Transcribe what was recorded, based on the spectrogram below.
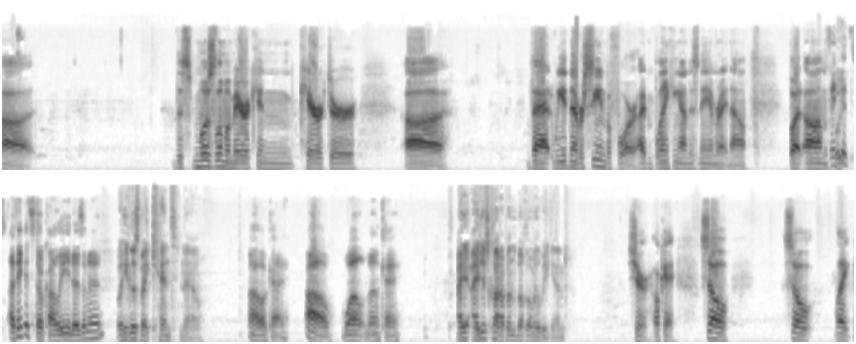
uh, this Muslim American character uh, that we had never seen before. I'm blanking on his name right now, but I um, think it's I think it's still Khalid, isn't it? Well, he goes by Kent now. Oh, okay. Oh, well, okay. I, I just caught up on the book over the weekend. sure, okay. So, so like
